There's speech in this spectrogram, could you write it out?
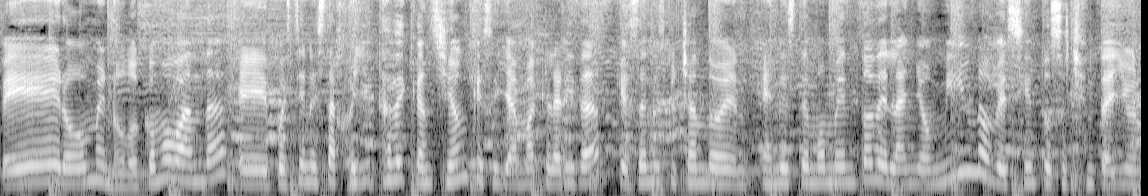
pero menudo como banda, eh, pues tiene esta joyita de canción que se llama Claridad, que están escuchando en, en este momento del año 1981.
